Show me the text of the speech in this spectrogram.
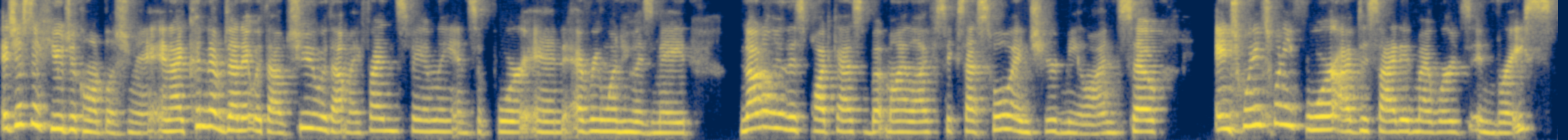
it's just a huge accomplishment. And I couldn't have done it without you, without my friends, family, and support, and everyone who has made not only this podcast, but my life successful and cheered me on. So in 2024, I've decided my words embrace.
